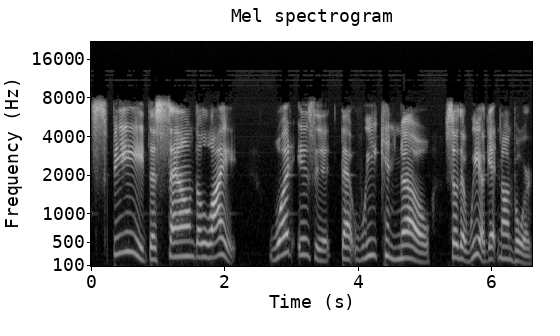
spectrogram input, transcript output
speed, the sound of light what is it that we can know so that we are getting on board?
